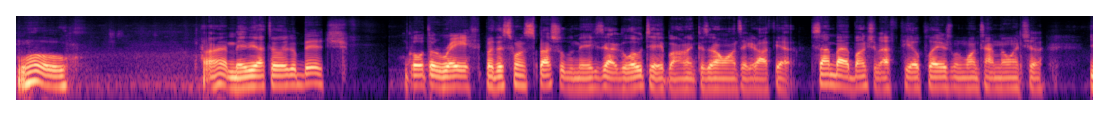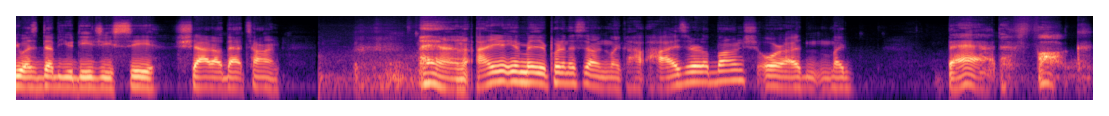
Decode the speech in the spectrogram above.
Whoa. All right, maybe I throw like a bitch. Go with the Wraith, but this one's special to me. He's got glow tape on it because I don't want to take it off yet. Signed by a bunch of FPO players when one time I went to USWDGC. Shout out that time. Man, I didn't even maybe putting this on like hyzer a bunch or I like bad. Fuck.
